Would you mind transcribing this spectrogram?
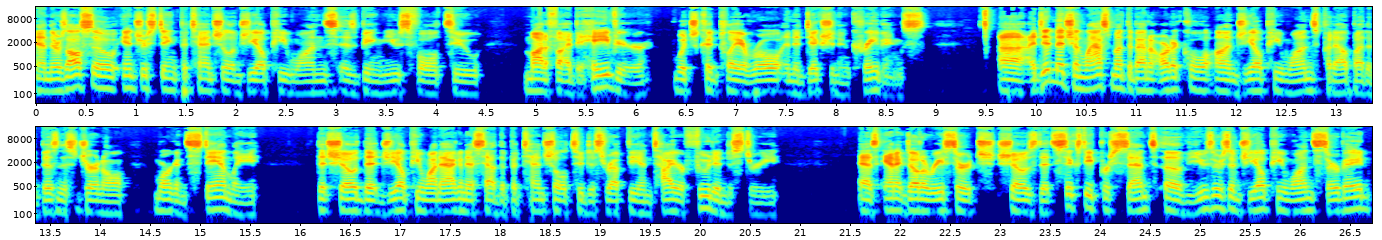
And there's also interesting potential of GLP 1s as being useful to modify behavior, which could play a role in addiction and cravings. Uh, I did mention last month about an article on GLP 1s put out by the business journal Morgan Stanley that showed that GLP 1 agonists had the potential to disrupt the entire food industry. As anecdotal research shows that 60% of users of GLP 1 surveyed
